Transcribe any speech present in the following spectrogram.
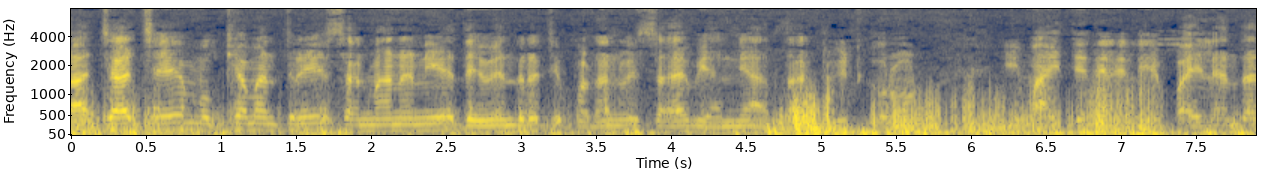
राज्याचे मुख्यमंत्री सन्माननीय देवेंद्रजी फडणवीस साहेब यांनी आता ट्विट करून ही माहिती दिलेली आहे. पहिल्यांदा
